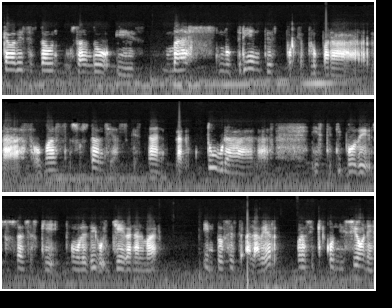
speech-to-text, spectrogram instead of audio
cada vez se están usando más nutrientes, por ejemplo, para las o más sustancias que están la agricultura, las, este tipo de sustancias que, como les digo, llegan al mar. Entonces, al haber, bueno, sí que condiciones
